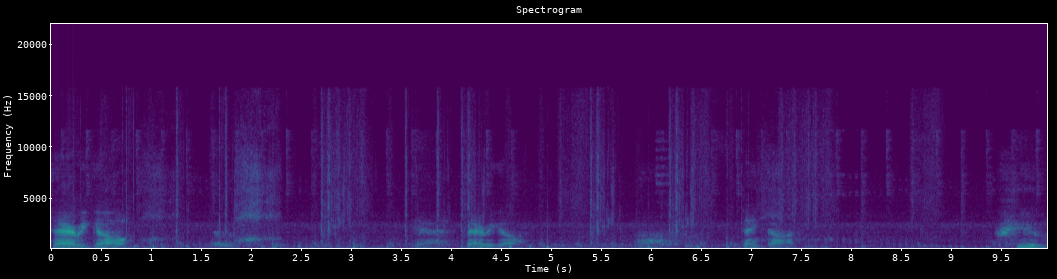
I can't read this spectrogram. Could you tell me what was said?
There we go. Yeah, there we go. Oh, thank God. Phew.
